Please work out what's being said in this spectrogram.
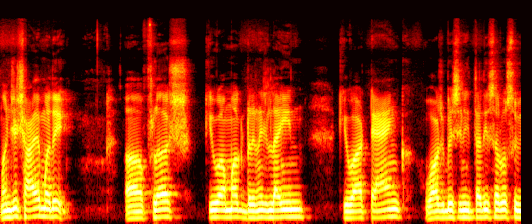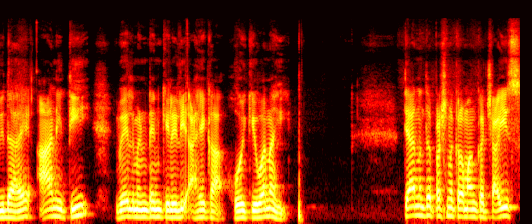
म्हणजे शाळेमध्ये फ्लश किंवा मग ड्रेनेज लाईन किंवा टँक वॉश बेसिन इत्यादी सर्व सुविधा आहे आणि ती वेल मेंटेन केलेली आहे का? होय किंवा नाही? त्यानंतर प्रश्न क्रमांक चाळीस.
